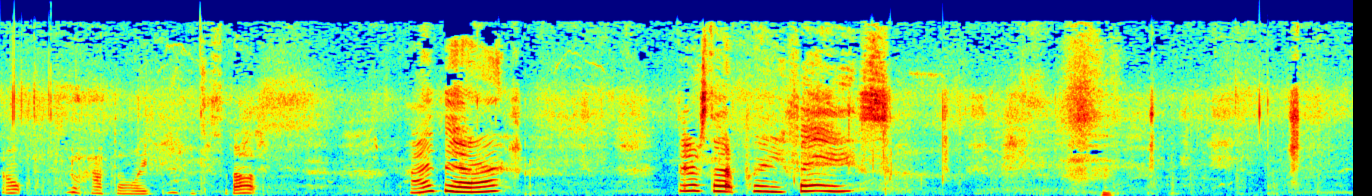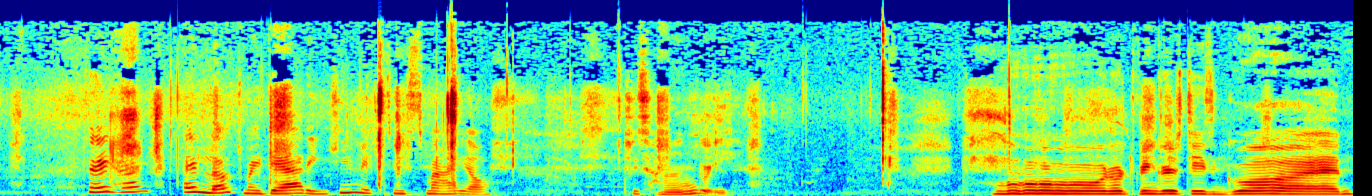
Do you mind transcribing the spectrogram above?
Oh, you don't have to like sit up. Hi there. There's that pretty face. Say hi. I love my daddy. He makes me smile. She's hungry. Oh, those fingers taste good.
